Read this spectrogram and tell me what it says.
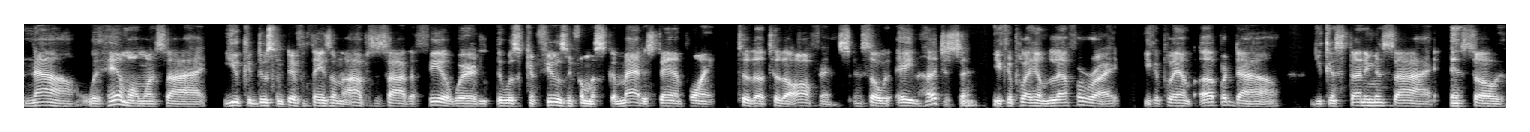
now with him on one side, you could do some different things on the opposite side of the field where it was confusing from a schematic standpoint to the to the offense. And so with Aidan Hutchinson, you can play him left or right, you can play him up or down, you can stun him inside. And so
